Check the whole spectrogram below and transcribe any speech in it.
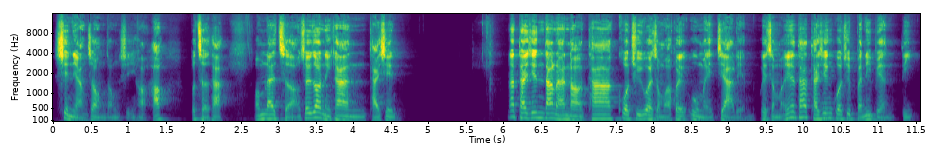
信仰这种东西哈。好。不扯它，我们来扯啊。所以说，你看台新，那台新当然呢，它过去为什么会物美价廉？为什么？因为它台新过去本利比很低，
